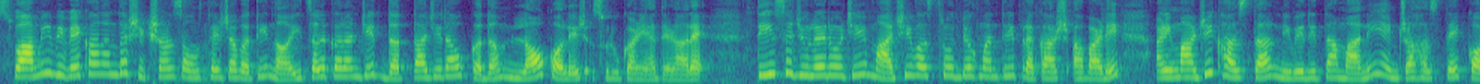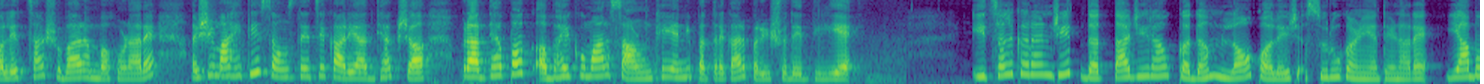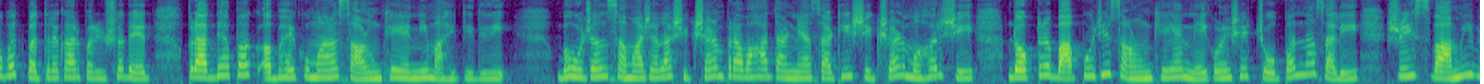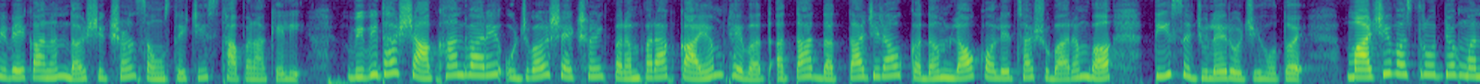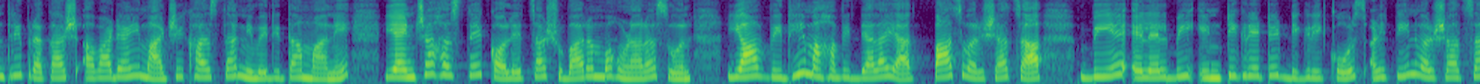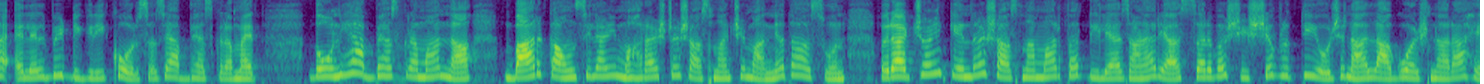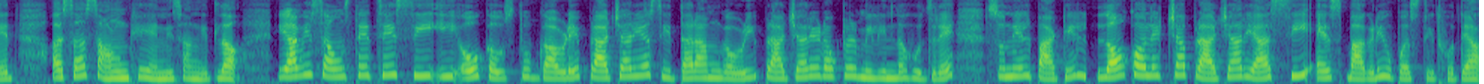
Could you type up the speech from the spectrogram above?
स्वामी विवेकानंद शिक्षण संस्थेच्या वतीनं इचलकरंजीत दत्ताजीराव कदम लॉ कॉलेज सुरू करण्यात येणार आहे. तीस जुलै रोजी माजी वस्त्रोद्योग मंत्री प्रकाश आवाडे आणि माजी खासदार निवेदिता माने यांच्या हस्ते कॉलेजचा शुभारंभ होणार आहे. अशी माहिती संस्थेचे कार्याध्यक्ष प्राध्यापक अभयकुमार साळुंखे यांनी पत्रकार परिषदेत दिली आहे. इचलकरंजीत दत्ताजीराव कदम लॉ कॉलेज सुरू करण्यात येणार आहे. याबाबत पत्रकार परिषदेत प्राध्यापक अभयकुमार साळुंखे यांनी माहिती दिली. बहुजन समाजाला शिक्षण प्रवाहात आणण्यासाठी शिक्षण महर्षी डॉक्टर बापूजी साळुंखे यांनी एकोणीसशे चोपन्न साली श्री स्वामी विवेकानंद शिक्षण संस्थेची स्थापना केली. विविध शाखांद्वारे उज्ज्वल शैक्षणिक परंपरा कायम ठेवत आता दत्ताजीराव कदम लॉ कॉलेजचा शुभारंभ तीस जुलै रोजी होतोय. माजी वस्त्रोद्योग मंत्री प्रकाश आवाड आणि माजी खासदार निवेदिता माने यांच्या हस्ते कॉलेजचा शुभारंभ होणार असून या विधी महाविद्यालयात पाच वर्षाचा B A L L B integrated degree course आणि तीन वर्षाचा L L B degree course असे अभ्यासक्रम आहेत. दोन्ही अभ्यासक्रमांना बार काउन्सिल आणि महाराष्ट्र शासनाची मान्यता असून राज्य आणि केंद्र शासनामार्फत दिल्या जाणाऱ्या सर्व शिष्यवृत्ती योजना लागू असणार आहेत असं साळुंखे यांनी सांगितलं. यावेळी संस्थेचे सीईओ कौस्तुभ गावडे प्राचार्य सीताराम गवळी प्राचार्य डॉक्टर मिलिंद हुजरे सुनील पाटील लॉ कॉलेजच्या प्राचार्या सी एस बागडी उपस्थित होत्या.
